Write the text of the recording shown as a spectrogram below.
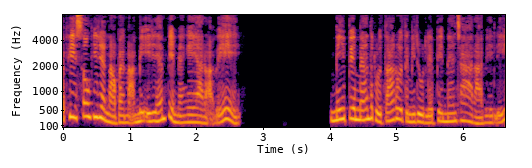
အဖေဆုံးပြီးတဲ့နောက်ပိုင်းမှာအမေအရန်ပင်ပန်းခဲ့ရတာပဲ အမေပင်ပန်းတို့သားတို့သမီးတို့လည်းပင်ပန်းကြရတာပဲလေ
